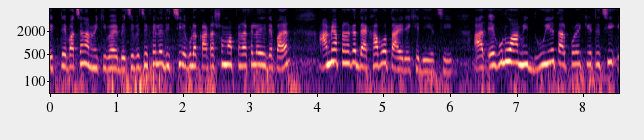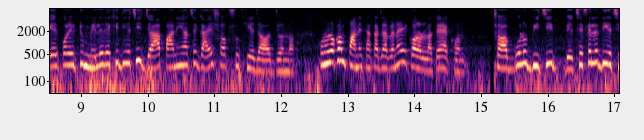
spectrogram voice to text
দেখতে পাচ্ছেন আমি কীভাবে বেছে বেছে ফেলে দিচ্ছি। এগুলো কাটার সময় আপনারা ফেলে দিতে পারেন। আমি আপনাদেরকে দেখাবো তাই রেখে দিয়েছি। আর এগুলো আমি ধুয়ে তারপরে কেটেছি। এরপরে একটু মেলে রেখে দিয়েছি। যা পানি আছে গায়ে সব শুকিয়ে যাওয়ার জন্য। কোনো রকম পানি থাকা যাবে না এই করলাতে এখন। সবগুলো বিচি বেছে ফেলে দিয়েছি।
